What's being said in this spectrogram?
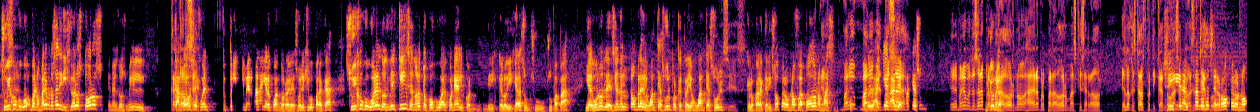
Su hijo jugó, bueno, Mario Mendoza dirigió a los Toros en el 2014, 14. fue el primer manager cuando regresó el equipo para acá. Su hijo jugó en el 2015, no le tocó jugar con él, con, que lo dijera su, su- su papá. y algunos le decían el nombre del guante azul porque traía un guante azul que lo caracterizó, pero no fue apodo nomás. Mario- quien- ah, Mendoza- el guante azul. Eh, Mario Mendoza era Junior. preparador, ¿no? Ajá, era preparador más que cerrador. Es lo que estabas platicando. Sí, hace- en algunas veces cerró, pero no.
